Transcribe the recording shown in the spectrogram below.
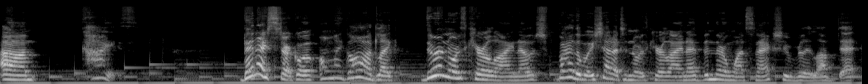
Um, guys, then I start going, oh my God, like they're in North Carolina, which by the way, shout out to North Carolina. I've been there once and I actually really loved it.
